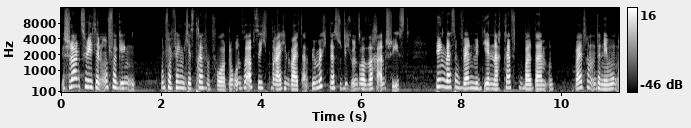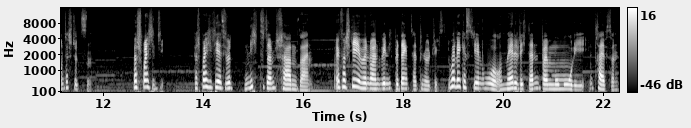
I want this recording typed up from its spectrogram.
Wir schlagen zunächst ein unverfängliches Treffen vor, doch unsere Absichten reichen weiter. Wir möchten, dass du dich unserer Sache anschließt. Gegenleistung werden wir dir nach Kräften bei deinem weiteren Unternehmungen unterstützen. Verspreche, verspreche dir, es wird nicht zu deinem Schaden sein. Aber ich verstehe, wenn du ein wenig Bedenkzeit benötigst. Überleg es dir in Ruhe und melde dich dann beim Momodi im Treibsand.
